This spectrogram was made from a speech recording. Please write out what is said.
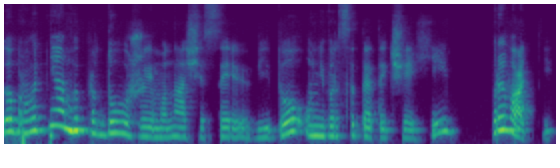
Доброго дня! Ми продовжуємо наші серію відео Університети Чехії, приватні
